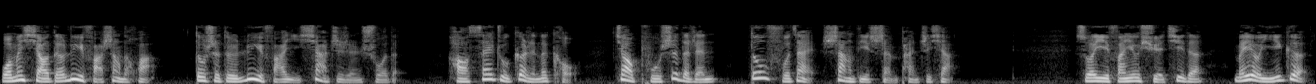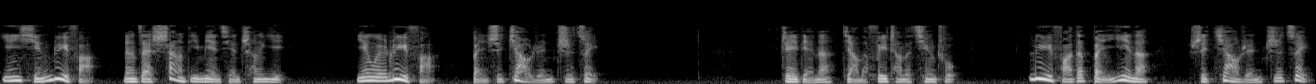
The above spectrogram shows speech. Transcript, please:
我们晓得律法上的话，都是对律法以下之人说的。好塞住个人的口，叫普世的人都伏在上帝审判之下。所以，凡有血气的，没有一个因行律法能在上帝面前称义，因为律法本是叫人知罪。这一点呢，讲的非常的清楚。律法的本意呢，是叫人知罪。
